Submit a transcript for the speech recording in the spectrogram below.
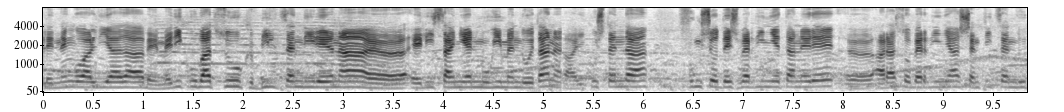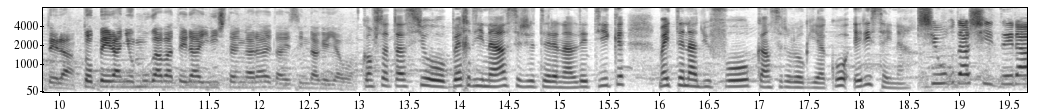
lehenengo aldia da, be, mediku batzuk biltzen direna e, erizainien mugimenduetan, ba, ikusten da, funkzio desberdinetan ere, e, arazo berdina sentitzen dutela. Toperaino muga batera iristen gara eta ezin da gehiago. Konstatazio berdina CGTren aldetik, maitena dufo kanzerologiako erizaina. Siur da sidera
